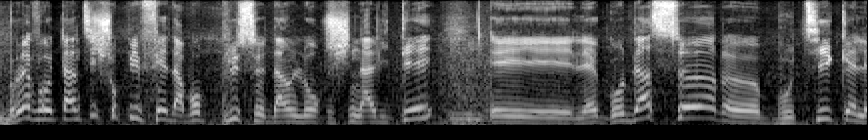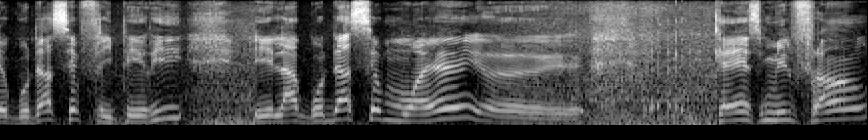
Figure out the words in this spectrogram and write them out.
Bref, Authentic Shopping fait d'abord plus dans l'originalité. Mm. Et les godasseurs euh, boutiques, les godasses friperies et la godasse moyen. 15 000 francs,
